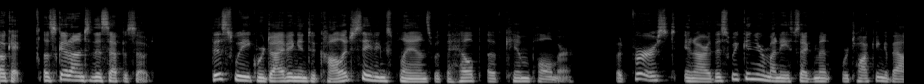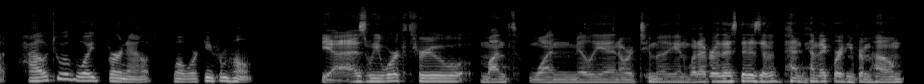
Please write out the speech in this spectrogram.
Okay, let's get on to this episode. This week, we're diving into college savings plans with the help of Kim Palmer. But first, in our This Week in Your Money segment, we're talking about how to avoid burnout while working from home. Yeah, as we work through month 1 million or 2 million, whatever this is of a pandemic working from home,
